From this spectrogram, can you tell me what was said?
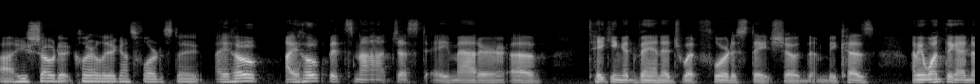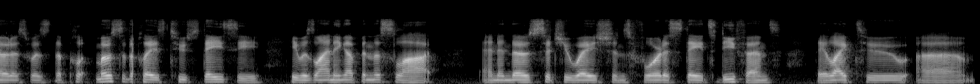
uh, he showed it clearly against Florida State. I hope I hope it's not just a matter of taking advantage what Florida State showed them because I mean one thing I noticed was the pl- most of the plays to Stacy he was lining up in the slot, and in those situations, Florida State's defense they like to um,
